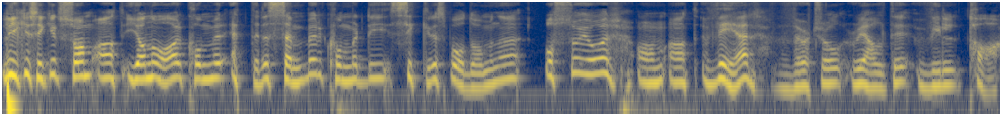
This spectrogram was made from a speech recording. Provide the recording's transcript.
Like sikkert som at januar kommer etter desember, kommer de sikre spådommene også i år om at VR, virtual reality, vil ta.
